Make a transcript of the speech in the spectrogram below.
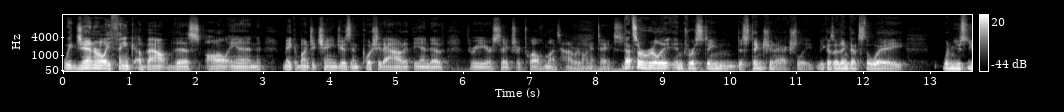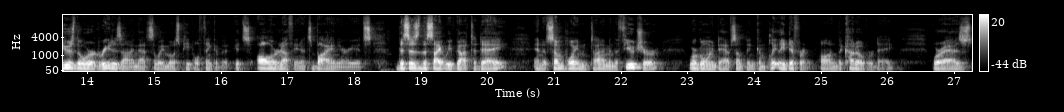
we generally think about this all in, make a bunch of changes, and push it out at the end of three or six or 12 months, however long it takes. That's a really interesting distinction, actually, because I think that's the way, when you use the word redesign, that's the way most people think of it. It's all or nothing, it's binary. It's this is the site we've got today, and at some point in time in the future, we're going to have something completely different on the cutover day. Whereas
